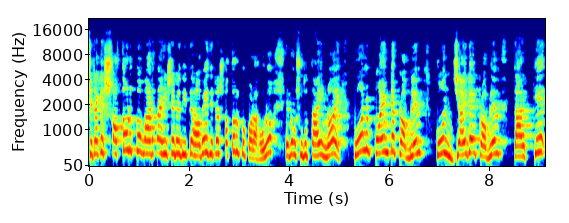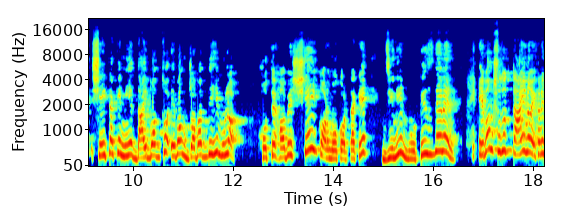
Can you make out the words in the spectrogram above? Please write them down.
সেটাকে সতর্ক বার্তা হিসেবে দিতে হবে, যেটা সতর্ক করা হলো। এবং শুধু তাই নয়, কোন পয়েন্টে প্রবলেম কোন জায়গায় প্রবলেম তাকে সেইটাকে নিয়ে দায়বদ্ধ এবং জবাবদিহিমূলক হতে হবে সেই কর্মকর্তাকে যিনি নোটিশ দেবেন। এবং শুধু তাই নয়, এখানে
